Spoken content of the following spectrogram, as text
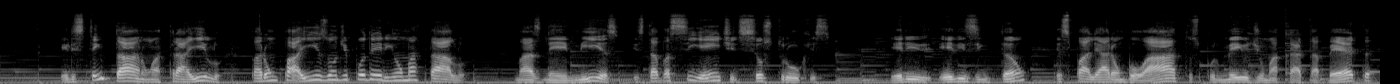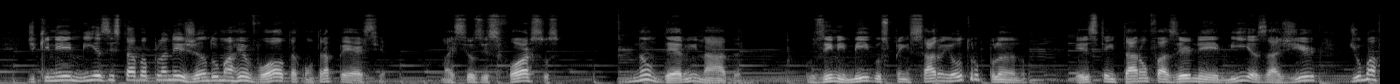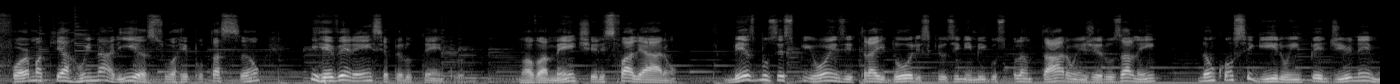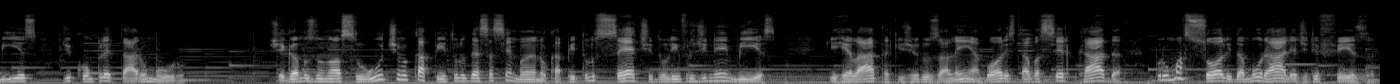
Eles tentaram atraí-lo para um país onde poderiam matá-lo, mas Neemias estava ciente de seus truques. eles então espalharam boatos por meio de uma carta aberta de que Neemias estava planejando uma revolta contra a Pérsia, mas seus esforços não deram em nada. Os inimigos pensaram em outro plano eles tentaram fazer Neemias agir de uma forma que arruinaria sua reputação e reverência pelo templo. Novamente, eles falharam. Mesmo os espiões e traidores que os inimigos plantaram em Jerusalém não conseguiram impedir Neemias de completar o muro. Chegamos no nosso último capítulo dessa semana, o capítulo 7 do livro de Neemias, que relata que Jerusalém agora estava cercada por uma sólida muralha de defesa.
